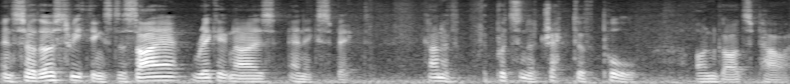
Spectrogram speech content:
And so those three things desire, recognize, and expect kind of puts an attractive pull on God's power.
